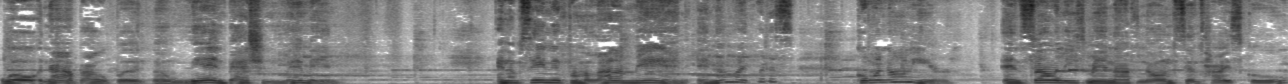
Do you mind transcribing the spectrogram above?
well, not about, but um, men bashing women. And I'm seeing it from a lot of men. And I'm like, what is going on here? And some of these men I've known since high school.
